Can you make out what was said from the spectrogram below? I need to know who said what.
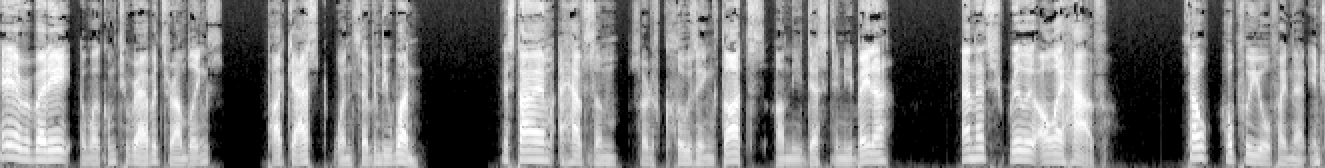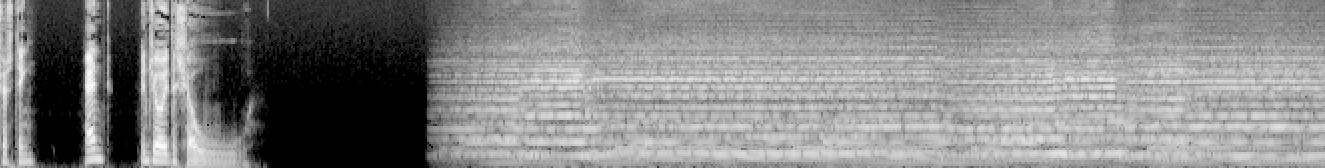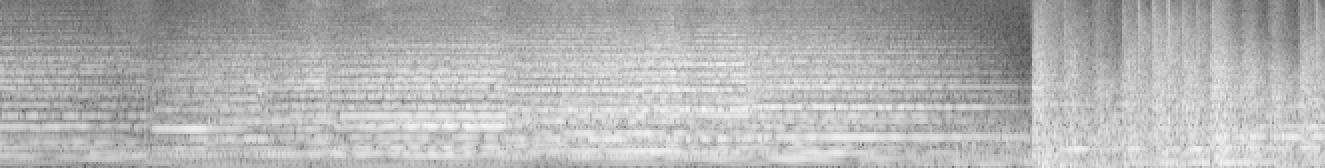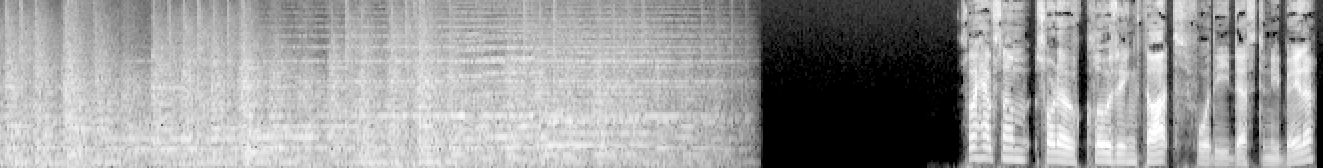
Speaker 1: Hey, everybody, and welcome to Rabbit's Ramblings, podcast 171. This time I have some sort of closing thoughts on the Destiny beta, and that's really all I have. So, hopefully, you'll find that interesting and enjoy the show. So I have some sort of closing thoughts for the Destiny beta.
